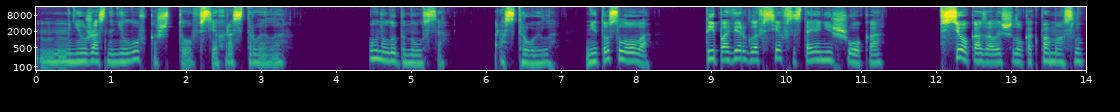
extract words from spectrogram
«Мне ужасно неловко, что всех расстроила». Он улыбнулся. «Расстроила. Не то слово. Ты повергла всех в состоянии шока». Все, казалось, шло как по маслу.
